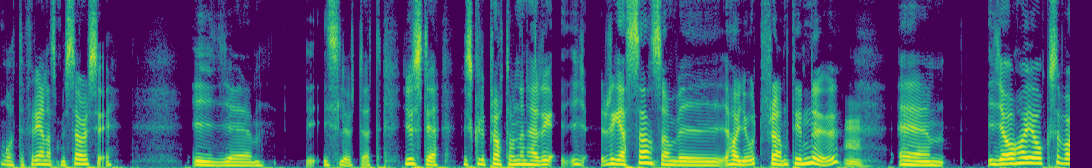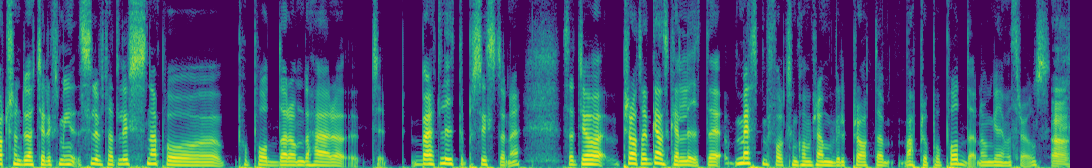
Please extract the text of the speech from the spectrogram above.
återförenas med Cersei i, eh, i slutet. Just det, vi skulle prata om den här re, resan som vi har gjort fram till nu. Mm. Ehm, jag har ju också varit som du, att jag liksom slutat lyssna på, på poddar om det här, typ börjat lite på sistone. Så att jag har pratat ganska lite, mest med folk som kommer fram och vill prata, apropå podden, om Game of Thrones. Ja.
